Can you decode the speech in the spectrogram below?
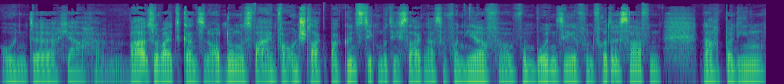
Und äh, ja, war soweit ganz in Ordnung. Es war einfach unschlagbar günstig, muss ich sagen. Also von hier, vom Bodensee, von Friedrichshafen nach Berlin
